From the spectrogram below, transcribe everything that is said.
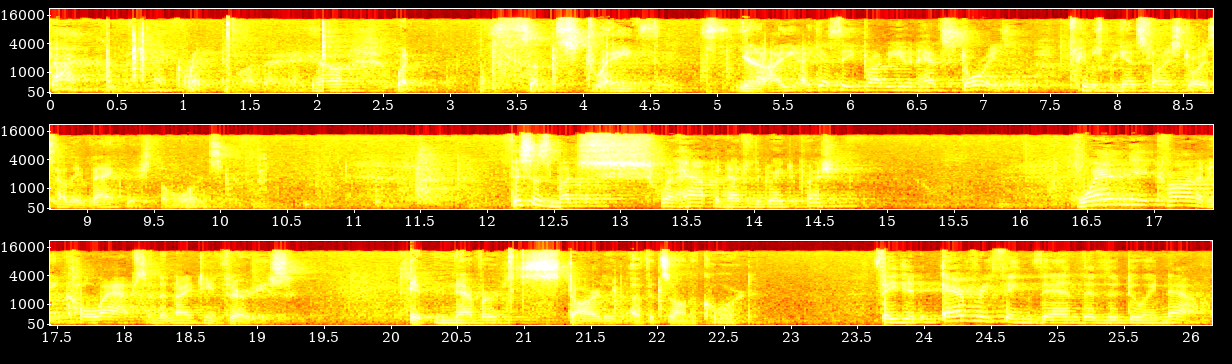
God, isn't that great? You know, what some strength. You know, I, I guess they probably even had stories of people began telling stories how they vanquished the hordes. This is much what happened after the Great Depression. When the economy collapsed in the 1930s, it never started of its own accord. They did everything then that they're doing now.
